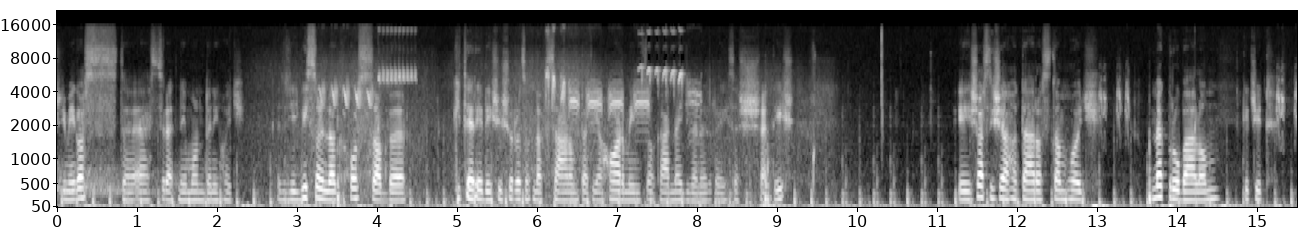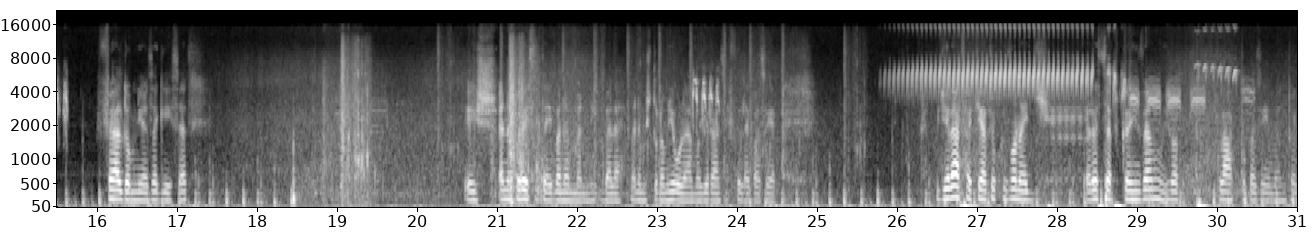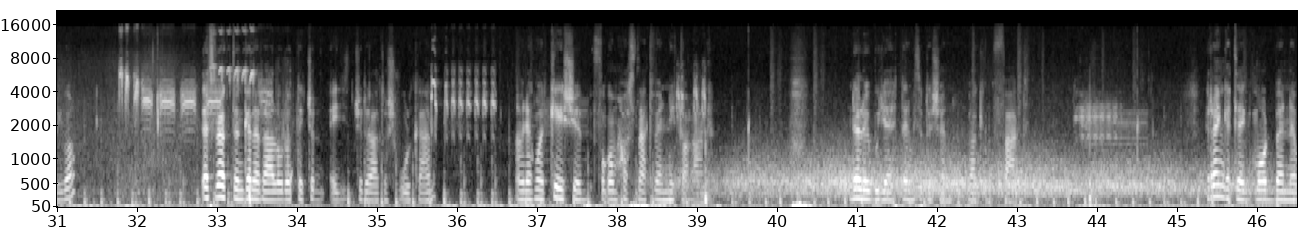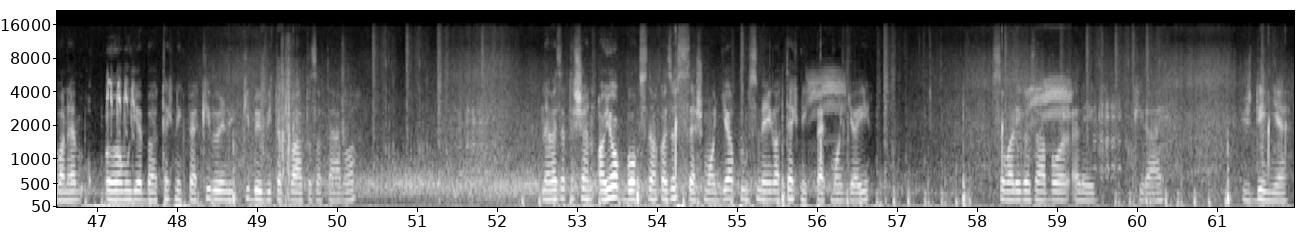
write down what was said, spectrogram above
Ugye még azt uh, el szeretném mondani, hogy ez egy viszonylag hosszabb uh, kiterjedési sorozatnak szállom, tehát ilyen 30, akár 45 részeset is. És azt is elhatároztam, hogy megpróbálom kicsit feldobni az egészet. És ennek a részleteiben nem mennék bele, mert nem is tudom jól elmagyarázni, főleg azért. Ugye láthatjátok, hogy van egy receptkönyvem, amit ott láttok az inventoriba. Ez rögtön generálódott egy, csod egy csodálatos vulkán, aminek majd később fogom használt venni talán. De előbb ugye természetesen vágjunk fát. Rengeteg mod benne van eb amúgy ebbe a technikák kibő kibővített változatába. Nevezetesen a jogboxnak az összes modja, plusz még a Technic Pack modjai. Szóval igazából elég király. És dinnye.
